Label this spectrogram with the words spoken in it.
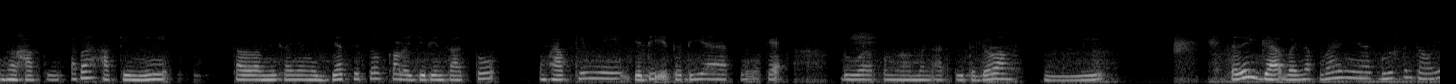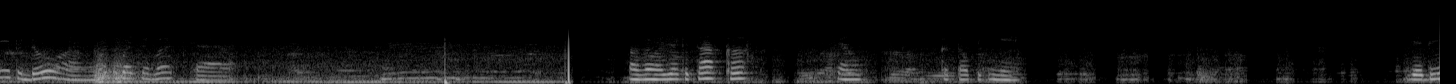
ngehakim apa hakimi. Kalau misalnya ngejet itu kalau jadiin satu menghakimi. Jadi itu dia artinya kayak dua pemahaman arti itu doang sih tapi gak banyak-banyak. Gue kan taunya itu doang. Gue baca-baca. Langsung aja kita ke yang ke topiknya. Jadi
